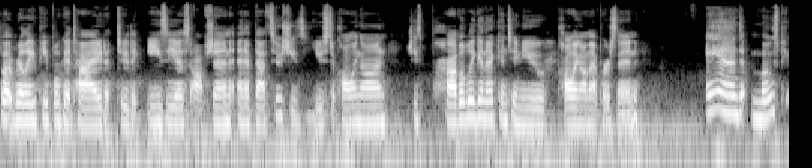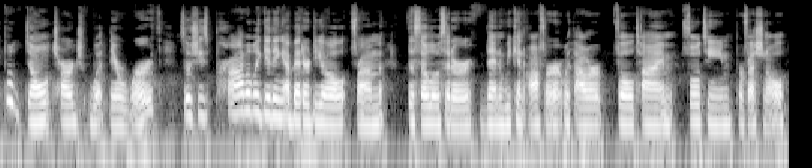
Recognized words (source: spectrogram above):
But really, people get tied to the easiest option. And if that's who she's used to calling on, she's probably going to continue calling on that person and most people don't charge what they're worth. So she's probably getting a better deal from the solo sitter than we can offer with our full time, full team professional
